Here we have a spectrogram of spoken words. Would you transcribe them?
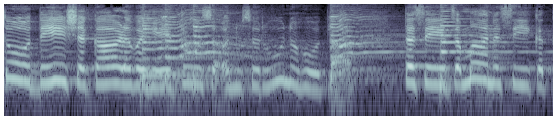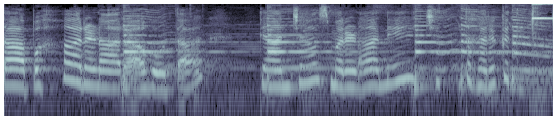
तो देश काळ व हेतूस अनुसरून होता. तसेच मानसिक ताप हारणारा होता त्यांच्या स्मरणाने चित्त हरकते.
